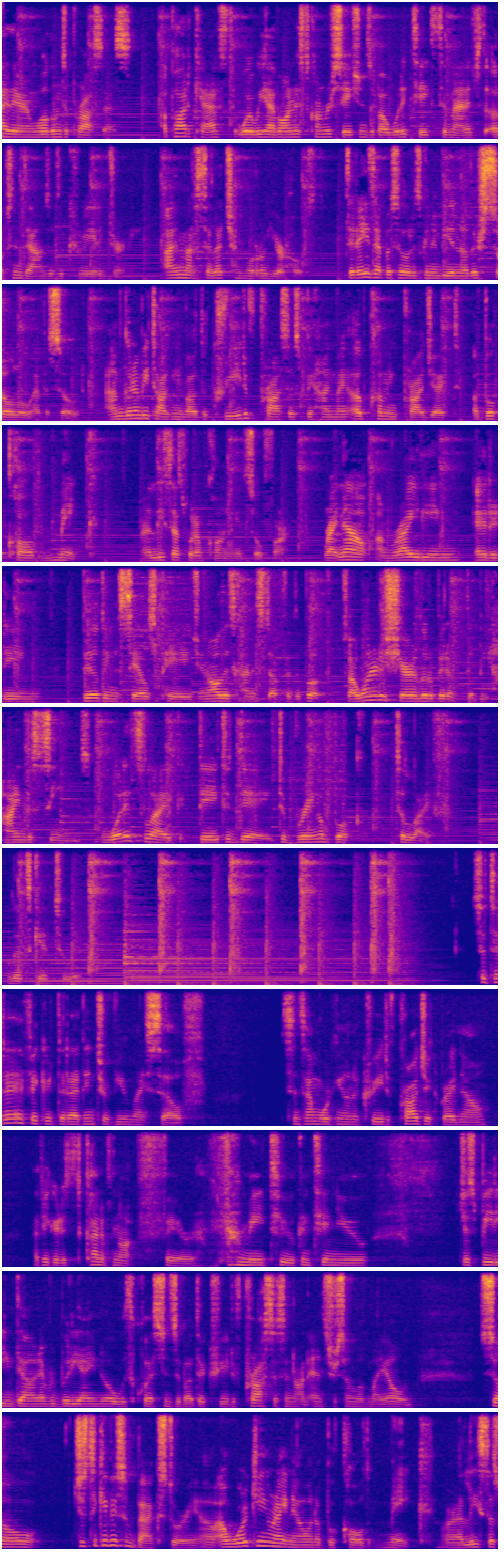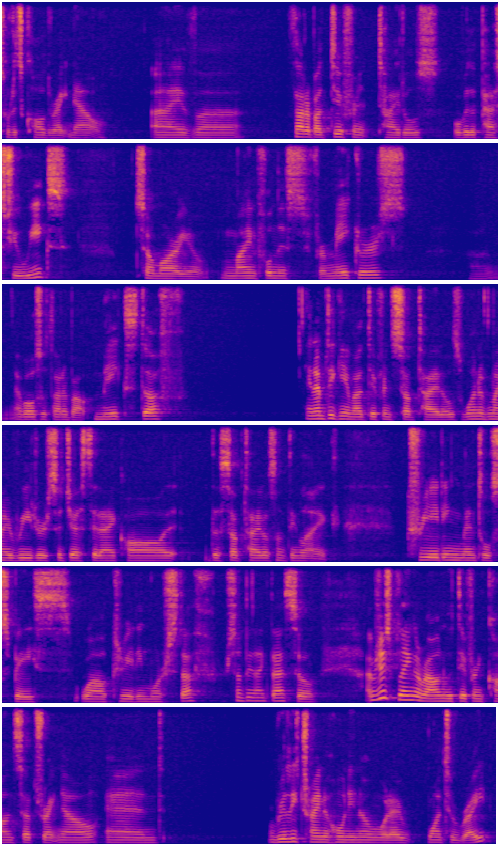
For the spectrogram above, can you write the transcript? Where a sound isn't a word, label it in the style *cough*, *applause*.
Hi there, and welcome to Process, a podcast where we have honest conversations about what it takes to manage the ups and downs of the creative journey. I'm Marcela Chamorro, your host. Today's episode is going to be another solo episode. I'm going to be talking about the creative process behind my upcoming project, a book called Make, or at least that's what I'm calling it so far. Right now, I'm writing, editing, building a sales page, and all this kind of stuff for the book. So I wanted to share a little bit of the behind the scenes, what it's like day to day to bring a book to life. Let's get to it. So today I figured that I'd interview myself. Since I'm working on a creative project right now, I figured it's kind of not fair *laughs* for me to continue just beating down everybody I know with questions about their creative process and not answer some of my own. So, just to give you some backstory, uh, I'm working right now on a book called Make, or at least that's what it's called right now. I've uh, thought about different titles over the past few weeks. Some are, you know, mindfulness for makers. Um, I've also thought about make stuff. And I'm thinking about different subtitles. One of my readers suggested I call the subtitle something like creating mental space while creating more stuff or something like that. So I'm just playing around with different concepts right now and really trying to hone in on what I want to write.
